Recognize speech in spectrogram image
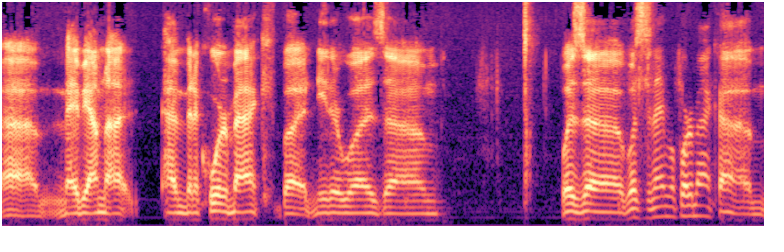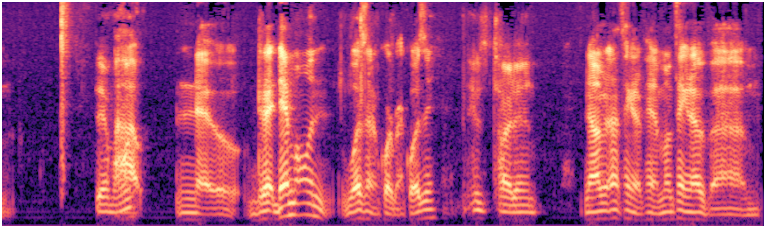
um, maybe I'm not haven't been a quarterback, but neither was um, was uh what's the name of quarterback? Um, Dan Mullen. Uh, no, Dan Mullen wasn't a quarterback, was he? He was tight end. No, I'm not thinking of him. I'm thinking of um,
